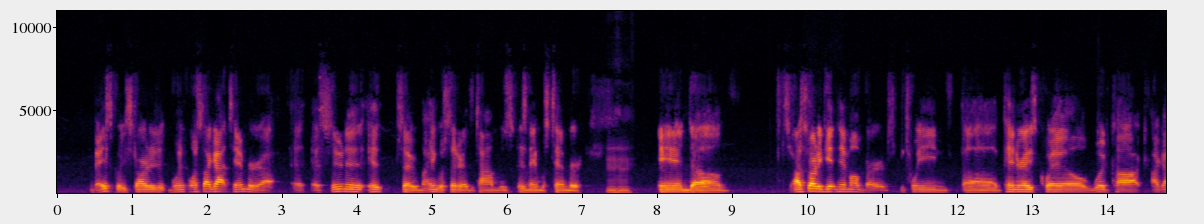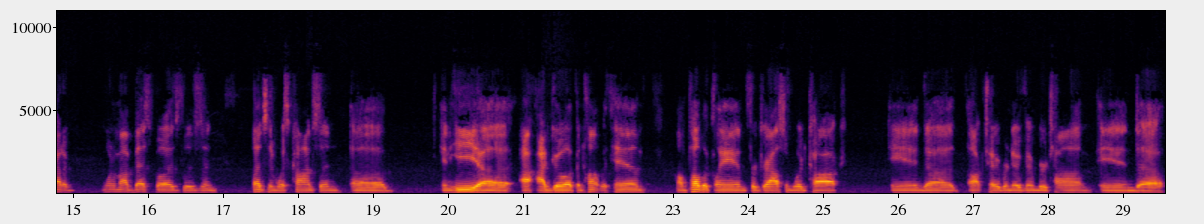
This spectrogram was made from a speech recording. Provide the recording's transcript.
Basically, started it when, once I got Timber. I, as soon as it, so my English setter at the time was his name was Timber, hmm and um, so I started getting him on birds between uh, pen raised quail, woodcock. I got a one of my best buds lives in Hudson, Wisconsin, uh, and he uh, I, I'd go up and hunt with him on public land for grouse and woodcock in uh, October, November time, and uh,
